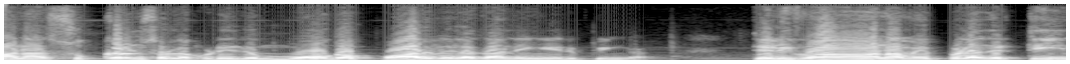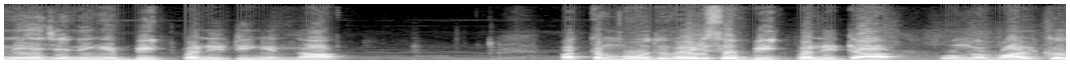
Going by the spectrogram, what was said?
ஆனால் சுக்கிரன் சொல்லக்கூடியது மோக பார்வையில் தான் நீங்கள் இருப்பீங்க. தெளிவான அமைப்பில் அந்த டீனேஜை நீங்கள் பீட் பண்ணிட்டீங்கன்னா பத்தொம்போது வயசை பீட் பண்ணிட்டா உங்கள் வாழ்க்கை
